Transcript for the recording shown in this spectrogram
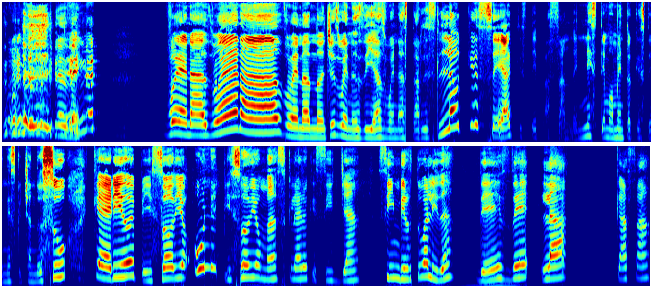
buenas. Buenas, buenas, buenas noches, buenos días, buenas tardes, lo que sea que esté pasando en este momento que estén escuchando su querido episodio, un episodio más, claro que sí, ya sin virtualidad, desde la casa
